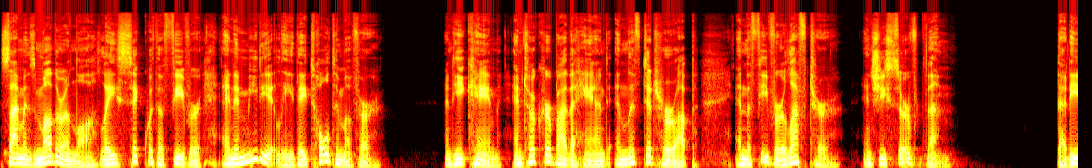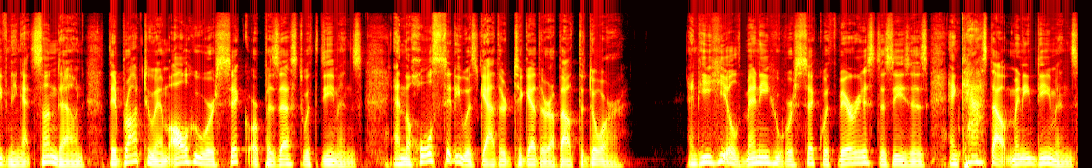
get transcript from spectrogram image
Simon's mother in law lay sick with a fever, and immediately they told him of her. And he came and took her by the hand and lifted her up, and the fever left her, and she served them. That evening at sundown, they brought to him all who were sick or possessed with demons, and the whole city was gathered together about the door. And he healed many who were sick with various diseases, and cast out many demons,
